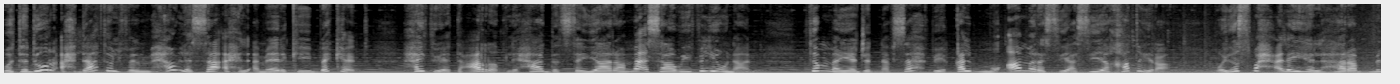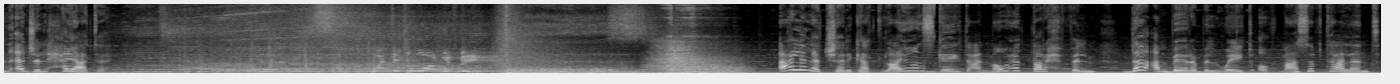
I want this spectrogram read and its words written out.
وتدور أحداث الفيلم حول السائح الأمريكي Beckett حيث يتعرض لحادث سيارة مأساوي في اليونان. ثم يجد نفسه في قلب مؤامرة سياسية خطيرة ويصبح عليه الهرب من أجل حياته. أعلنت شركة لايونز جيت عن موعد طرح فيلم The Unbearable Weight of Massive Talent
